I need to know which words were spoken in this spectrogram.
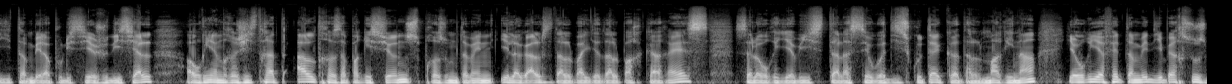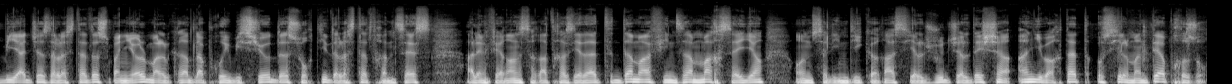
i també la policia judicial haurien registrat altres aparicions presumptament il·legals del Valle del Barcarès. Se l'hauria vist a la seva discoteca del Marina i hauria fet també diversos viatges a l'estat espanyol malgrat la prohibició de sortir de l'estat francès. Alain Ferran serà traslladat demà fins a Marsella, on se l'indicarà si el jutge el deixa en llibertat o si el manté a presó.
